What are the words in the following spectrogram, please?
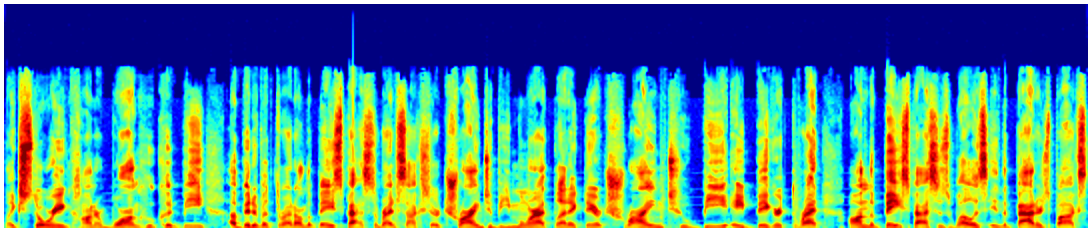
like Story and Connor Wong, who could be a bit of a threat on the base pass. The Red Sox are trying to be more athletic. They are trying to be a bigger threat on the base pass as well as in the batter's box.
